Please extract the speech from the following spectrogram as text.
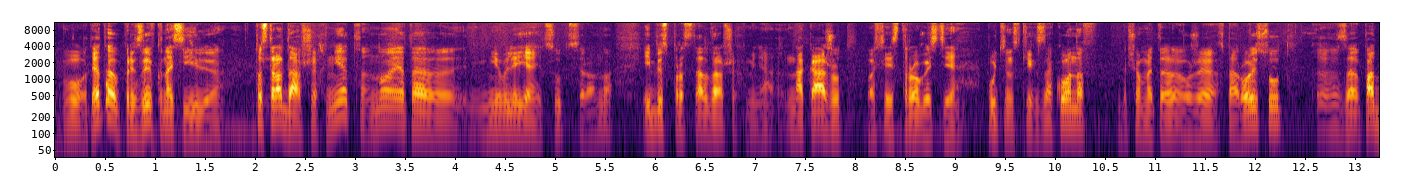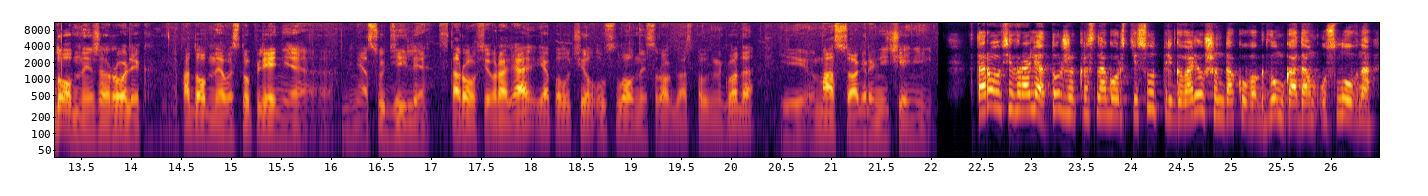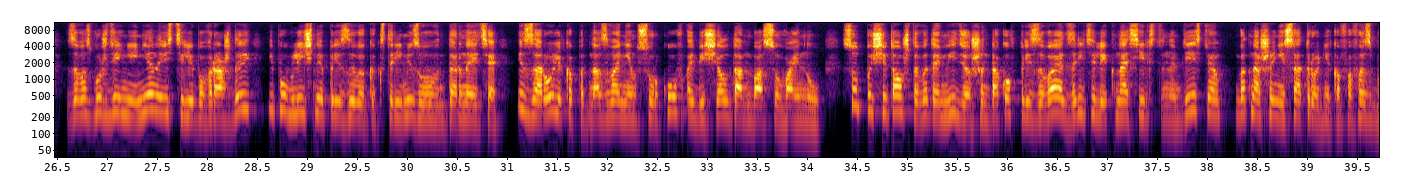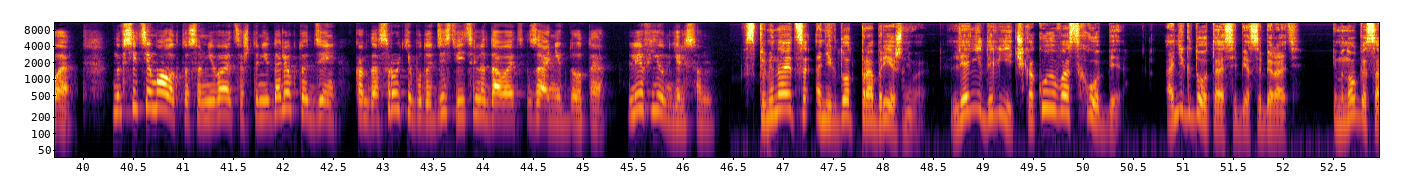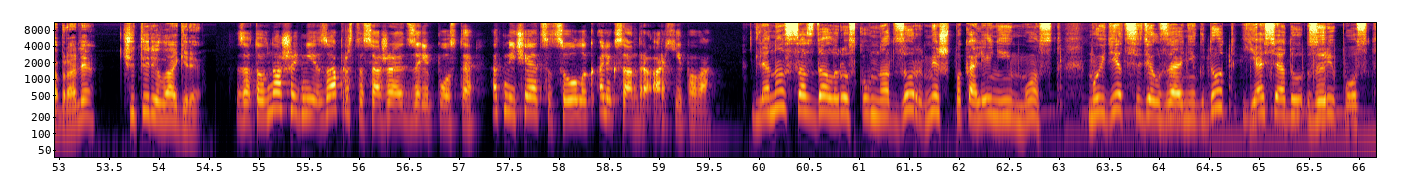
Вот. Это призыв к насилию. Пострадавших нет, но это не влияет. Суд все равно и без пострадавших меня накажут по всей строгости путинских законов. Причем это уже второй суд за подобный же ролик, подобное выступление э, меня судили 2 февраля. Я получил условный срок 2,5 года и массу ограничений 2 февраля тот же Красногорский суд приговорил Шендакова к двум годам условно за возбуждение ненависти либо вражды и публичные призывы к экстремизму в интернете. Из-за ролика под названием «Сурков обещал Донбассу войну». Суд посчитал, что в этом видео Шендаков призывает зрителей к насильственным действиям в отношении сотрудников ФСБ. Но в сети мало кто сомневается, что недалек тот день, когда сроки будут действительно давать за анекдоты. Лев Юнгельсон. Вспоминается анекдот про Брежнева. «Леонид Ильич, какое у вас хобби? Анекдоты о себе собирать». И много собрали? Четыре лагеря. Зато в наши дни запросто сажают за репосты, отмечает социолог Александра Архипова. Для нас создал Роскомнадзор межпоколений мост. Мой дед сидел за анекдот, я сяду за репост.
